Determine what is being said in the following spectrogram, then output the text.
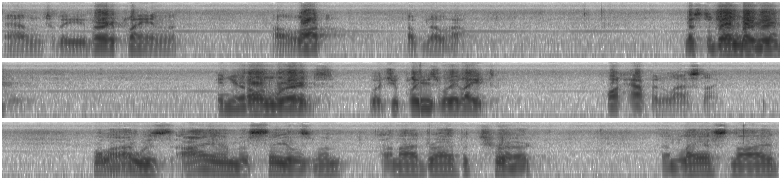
and, to be very plain, a lot of know-how. Mr. Derenberger, in your own words, would you please relate what happened last night? Well, I was, I am a salesman and I drive a truck. And last night,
